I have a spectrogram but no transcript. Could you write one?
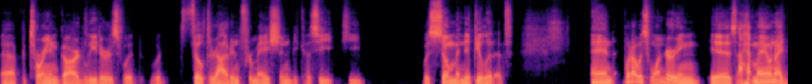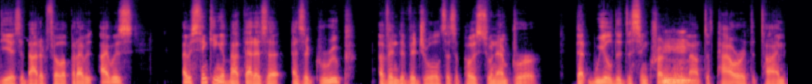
uh, Praetorian Guard leaders would would filter out information because he he was so manipulative. And what I was wondering is, I have my own ideas about it, Phillip, but I was I was I was thinking about that as a as a group of individuals as opposed to an emperor that wielded this incredible mm-hmm. amount of power at the time.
